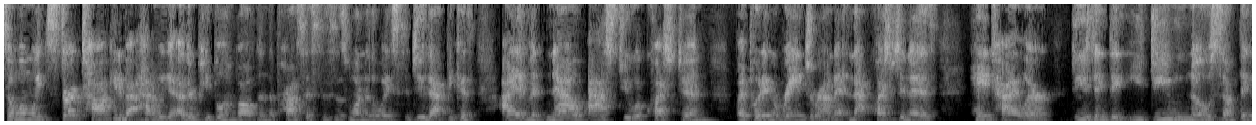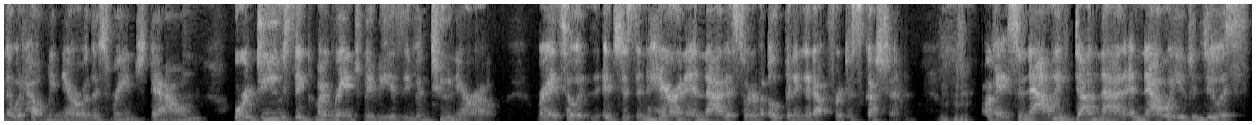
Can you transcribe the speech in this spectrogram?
So when we start talking about how do we get other people involved in the process, this is one of the ways to do that because I have now asked you a question by putting a range around it. And that question is, hey Tyler, do you think that you do you know something that would help me narrow this range down? Or do you think my range maybe is even too narrow? Right. So it's just inherent in that is sort of opening it up for discussion. Mm-hmm. Okay, so now we've done that, and now what you can do is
